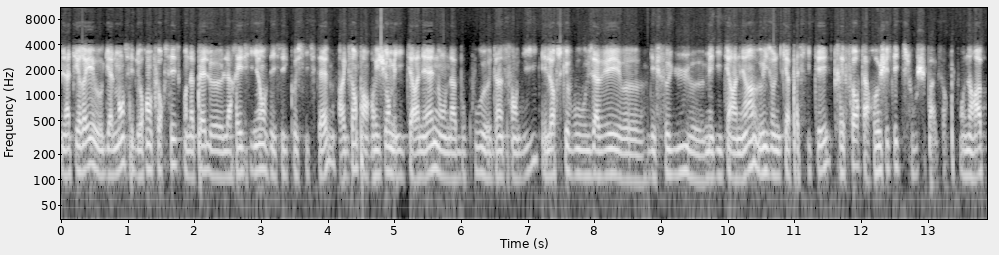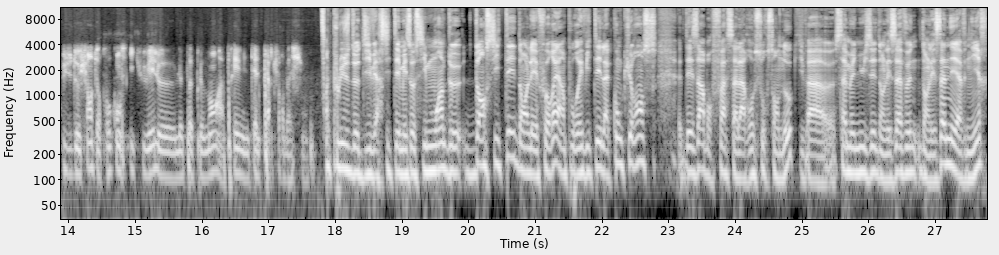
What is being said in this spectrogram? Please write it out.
L'intérêt également, c'est de renforcer ce qu'on appelle euh, la résilience des écosystèmes. Par exemple, en région méditerranéenne, on a beaucoup euh, d'incendies. Et lorsque vous avez euh, des feuillus méditerranéens, eux, ils ont une capacité très forte à rejeter de souches, par exemple. On aura plus de chances de reconstituer le, le peuplement après une telle perturbation. Plus de diversité, mais aussi moins de densité dans les forêts hein, pour éviter la concurrence des arbres face à la ressource en eau qui va s'amenuiser dans les années à venir.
